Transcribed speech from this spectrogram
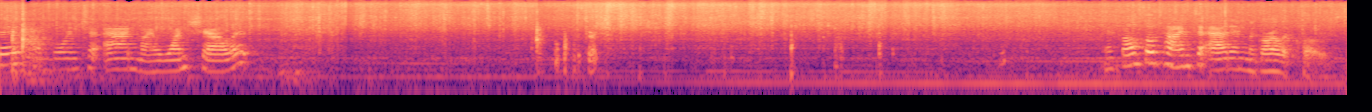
I'm going to add my one shallot. It's also time to add in the garlic cloves.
